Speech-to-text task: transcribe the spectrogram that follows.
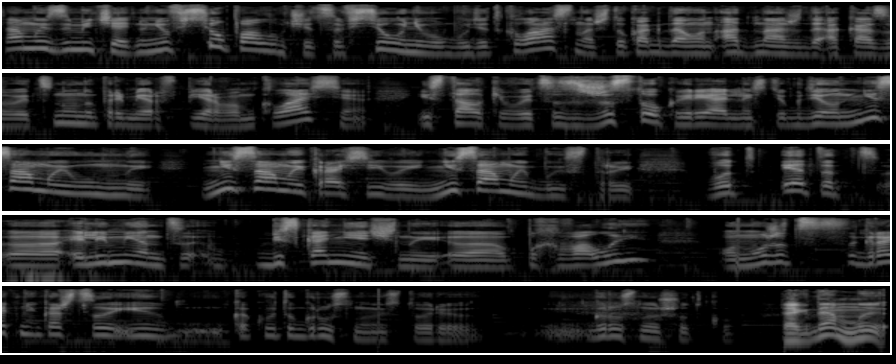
самый замечательный, у него все получится, все у него будет классно, что когда он однажды оказывается, ну, например, в первом классе и сталкивается с жестокой реальностью, где он не самый умный, не самый красивый, не самый быстрый, вот этот э, элемент бесконечной э, похвалы, он может сыграть, мне кажется, и какую-то грустную историю. Грустную шутку. Тогда мы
